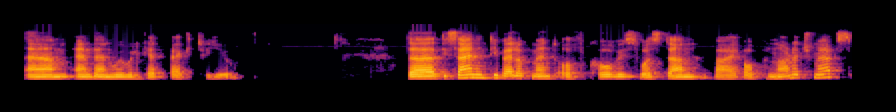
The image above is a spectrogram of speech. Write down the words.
um, and then we will get back to you. The design and development of COVIS was done by Open Knowledge Maps.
